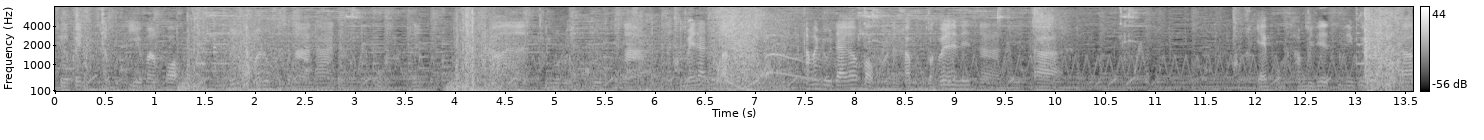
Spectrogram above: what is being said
เชื่อเป็นสมุทรเยอะมากเพราะไม่สามารถดูโฆษณาได้นะผมเล่นอ่าที่บริษัทดูโฆษณาน่าจะไม่ได้ด้วยถ้ามันดูได้ก็บอกนะครับผมก็ไม่ได้เล่นนานเลยถ้า อยากให้ผมทำวิดีโอรีวิวแล้วก็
